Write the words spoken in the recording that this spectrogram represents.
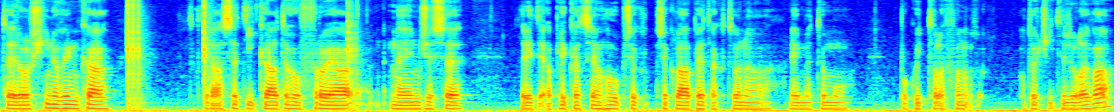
to je další novinka, která se týká toho Froja, nejen, že se tady ty aplikace mohou překlápět takto na, dejme tomu, pokud telefon otočíte doleva,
